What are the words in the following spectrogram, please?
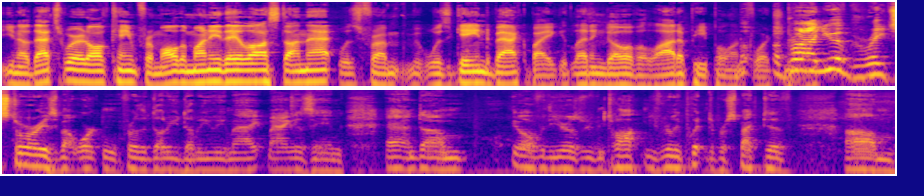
you know, that's where it all came from. All the money they lost on that was from was gained back by letting go of a lot of people. But Unfortunately, Brian, you have great stories about working for the WWE mag- magazine, and um, you know over the years we've been talking. You've really put into perspective. Um,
